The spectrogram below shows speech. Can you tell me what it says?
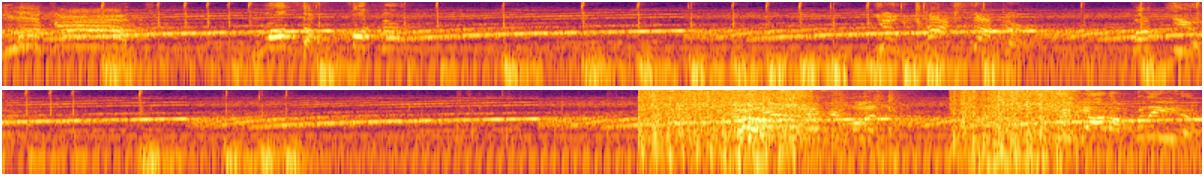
Look out! Motherfucker! You cocksucker! Fuck you! Down, everyone! We got a bleeder!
